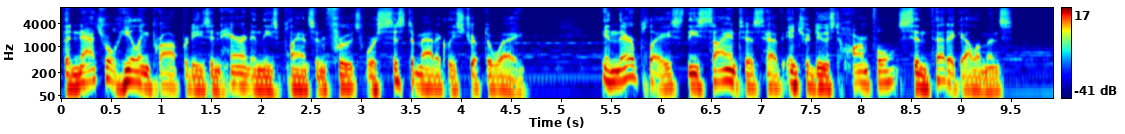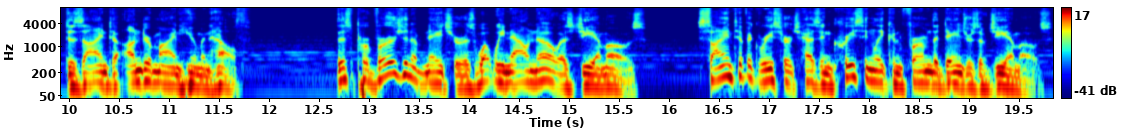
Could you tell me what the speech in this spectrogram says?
the natural healing properties inherent in these plants and fruits were systematically stripped away. In their place, these scientists have introduced harmful synthetic elements designed to undermine human health. This perversion of nature is what we now know as GMOs. Scientific research has increasingly confirmed the dangers of GMOs.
